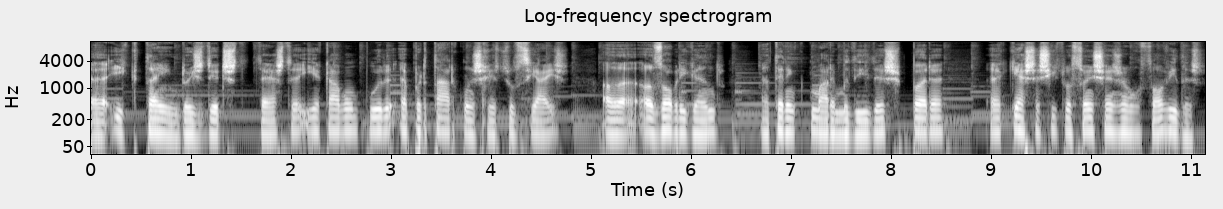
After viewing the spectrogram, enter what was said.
uh, e que têm dois dedos de testa e acabam por apertar com as redes sociais, uh, as obrigando a terem que tomar medidas para uh, que estas situações sejam resolvidas.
